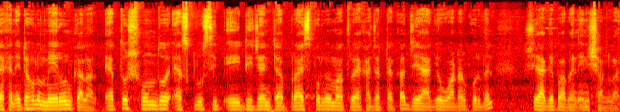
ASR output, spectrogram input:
দেখেন এটা হলো মেরুন কালার, এত সুন্দর এক্সক্লুসিভ এই ডিজাইনটা প্রাইস পড়বে মাত্র এক হাজার টাকা, যে আগে অর্ডার করবেন, সে আগে পাবেন ইনশাল্লাহ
